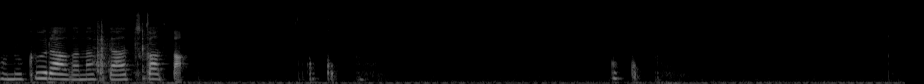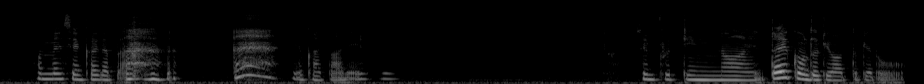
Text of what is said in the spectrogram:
学校のクーラーがなくて暑かった。おこ。おこ。反面線かかった。よかったです。扇風機ない。体育の時はあったけど。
